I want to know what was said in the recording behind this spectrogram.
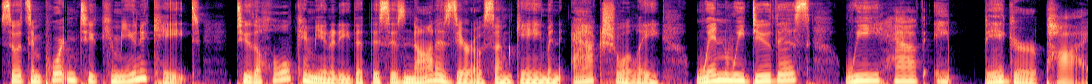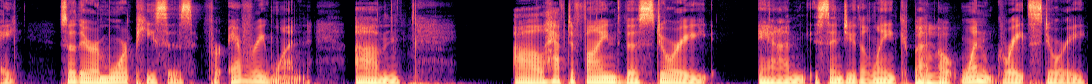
So it's important to communicate to the whole community that this is not a zero sum game. And actually, when we do this, we have a bigger pie. So there are more pieces for everyone. Um, I'll have to find the story and send you the link. But uh, one great story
